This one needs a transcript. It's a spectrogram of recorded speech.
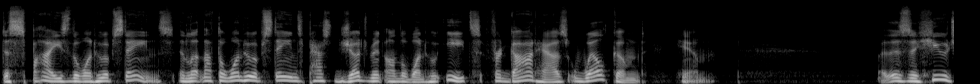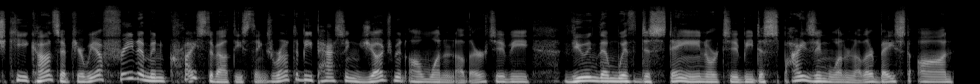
despise the one who abstains, and let not the one who abstains pass judgment on the one who eats, for God has welcomed him. Uh, this is a huge key concept here. We have freedom in Christ about these things. We're not to be passing judgment on one another, to be viewing them with disdain, or to be despising one another based on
